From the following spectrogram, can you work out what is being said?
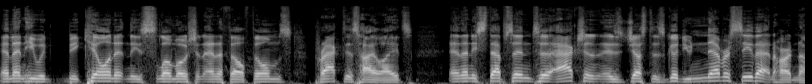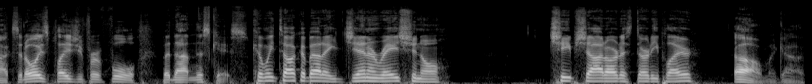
And then he would be killing it in these slow motion NFL films, practice highlights. And then he steps into action is just as good. You never see that in Hard Knocks. It always plays you for a fool, but not in this case. Can we talk about a generational cheap shot artist, dirty player? Oh my God.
